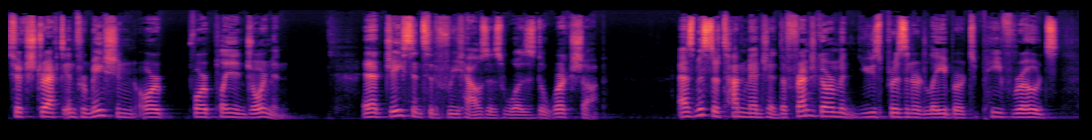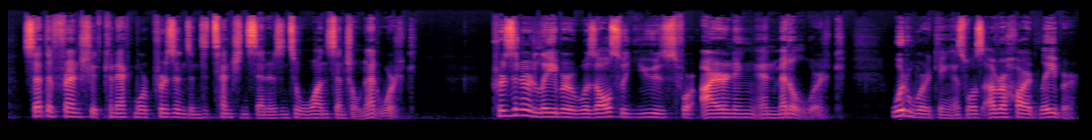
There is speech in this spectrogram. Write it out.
to extract information or for plain enjoyment. And adjacent to the free houses was the workshop. As Mr. Tan mentioned, the French government used prisoner labor to pave roads so that the French could connect more prisons and detention centers into one central network. Prisoner labor was also used for ironing and metalwork, woodworking, as well as other hard labor.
